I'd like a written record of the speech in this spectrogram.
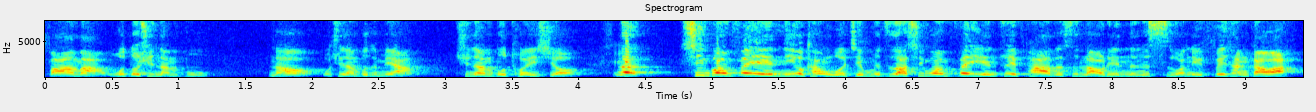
发嘛？我都去南部，然后我去南部怎么样？去南部退休。那新冠肺炎，你有看我节目就知道，新冠肺炎最怕的是老年人的死亡率非常高啊，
